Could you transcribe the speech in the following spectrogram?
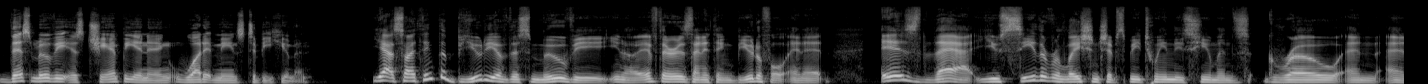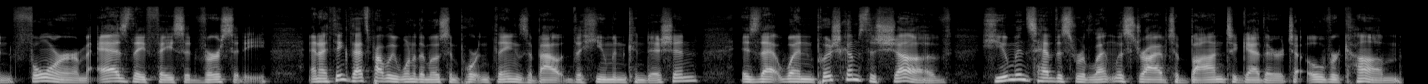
this movie is championing what it means to be human. Yeah, so I think the beauty of this movie, you know, if there is anything beautiful in it, is that you see the relationships between these humans grow and and form as they face adversity. And I think that's probably one of the most important things about the human condition is that when push comes to shove, humans have this relentless drive to bond together to overcome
